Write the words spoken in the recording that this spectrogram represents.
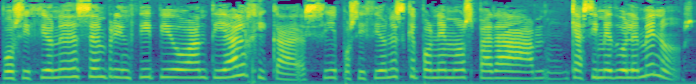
posiciones en principio antiálgicas, sí, posiciones que ponemos para que así me duele menos,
